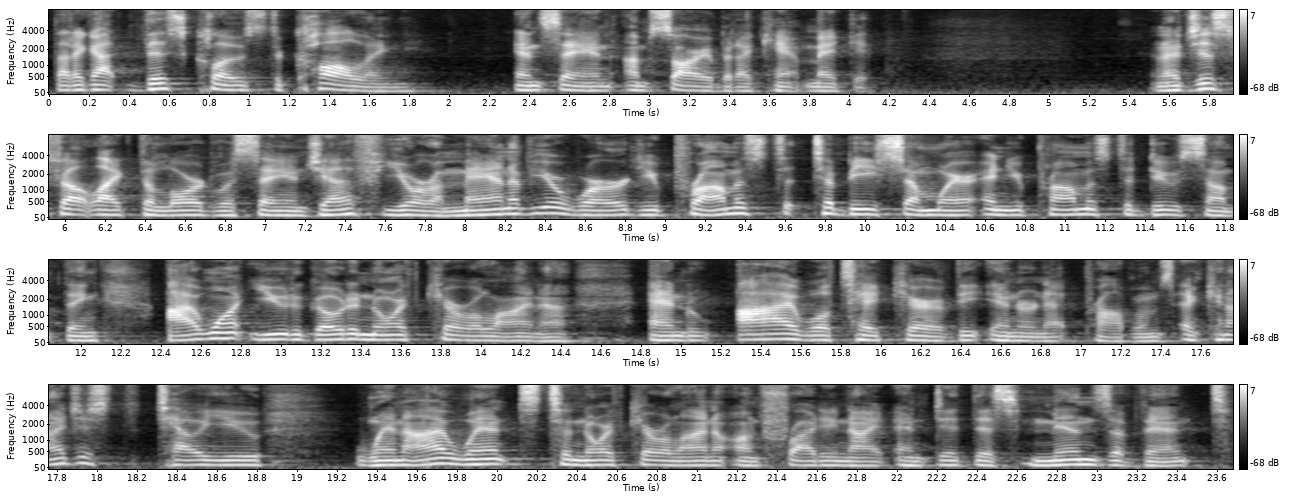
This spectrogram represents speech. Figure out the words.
that I got this close to calling and saying, I'm sorry, but I can't make it. And I just felt like the Lord was saying, Jeff, you're a man of your word. You promised to, be somewhere and you promised to do something. I want you to go to North Carolina and I will take care of the internet problems. And can I just tell you, when I went to North Carolina on Friday night and did this men's event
